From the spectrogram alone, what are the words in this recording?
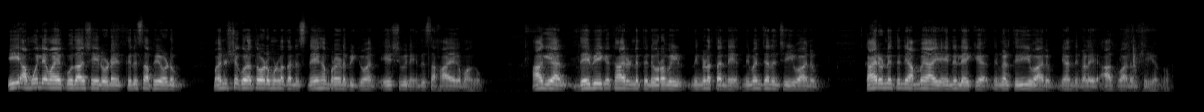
ഈ അമൂല്യമായ കൂതാശയിലൂടെ തിരുസഭയോടും മനുഷ്യകുലത്തോടുമുള്ള തന്റെ സ്നേഹം പ്രകടിപ്പിക്കുവാൻ യേശുവിന് ഇത് സഹായകമാകും. ആകിയാൽ ദൈവീക കാരുണ്യത്തിന്റെ ഉറവയിൽ നിങ്ങളെ തന്നെ നിമഞ്ജനം ചെയ്യുവാനും കാരുണ്യത്തിന്റെ അമ്മയായ എന്നിലേക്ക് നിങ്ങൾ തിരിയുവാനും ഞാൻ നിങ്ങളെ ആഹ്വാനം ചെയ്യുന്നു.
